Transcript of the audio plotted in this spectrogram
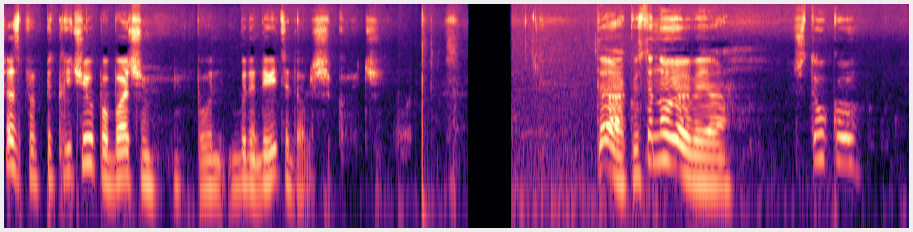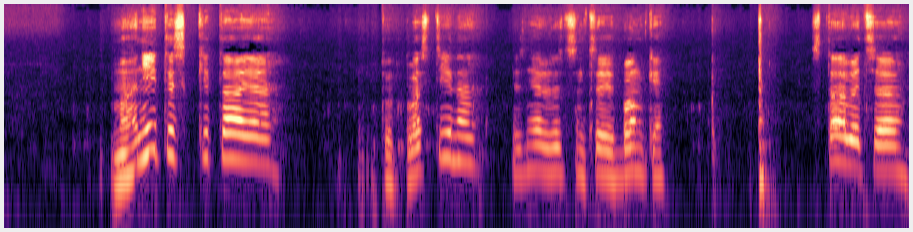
Зараз підключу, побачимо. Буде дивіться далі. коротше. Так, установив я штуку. Магніти з Китаю. Тут пластина з нержавейки банки. Ставиться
